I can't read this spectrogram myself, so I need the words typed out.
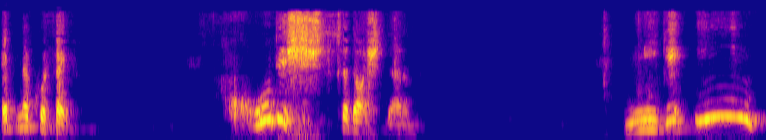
ابن کثیر. خودش صداش در میگه این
